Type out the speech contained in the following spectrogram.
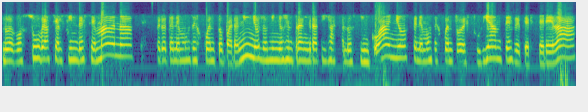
luego sube hacia el fin de semana, pero tenemos descuento para niños, los niños entran gratis hasta los 5 años, tenemos descuento de estudiantes de tercera edad.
